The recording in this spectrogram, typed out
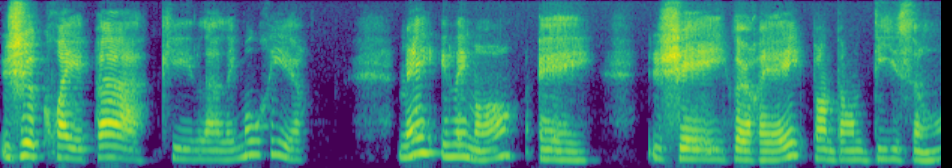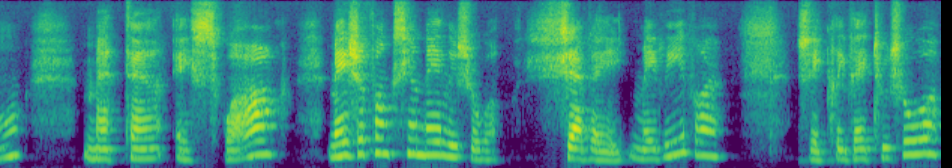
je croyais pas qu'il allait mourir. Mais il est mort et j'ai pleuré pendant dix ans, matin et soir, mais je fonctionnais le jour. J'avais mes livres, j'écrivais toujours,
